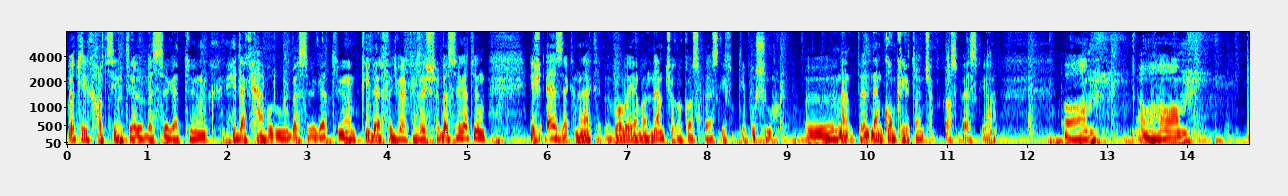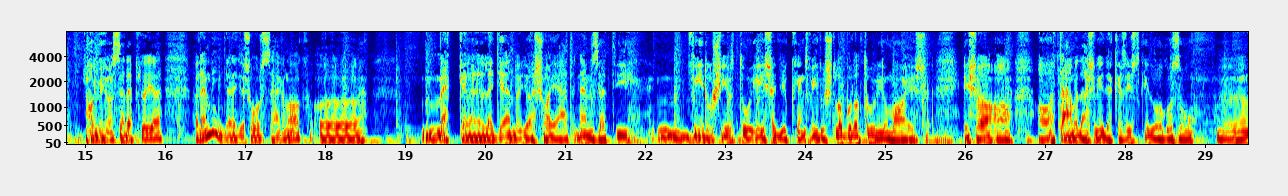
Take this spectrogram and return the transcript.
ötödik hadszintéről beszélgetünk, hidegháborúról beszélgetünk, kiberfegyverkezésről beszélgetünk, és ezeknek valójában nem csak a Kaspersky típusú, nem, nem konkrétan csak a Kaspersky a, a, a hogy mondjam, szereplője, hanem minden egyes országnak ö, meg kellene legyen ugye a saját nemzeti vírusírtó és egyébként vírus laboratóriuma és, és a, a, a támadás védekezést kidolgozó ö,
